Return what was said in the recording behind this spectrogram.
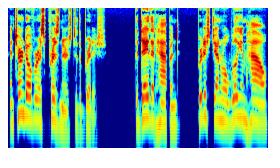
and turned over as prisoners to the British. The day that happened, British General William Howe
